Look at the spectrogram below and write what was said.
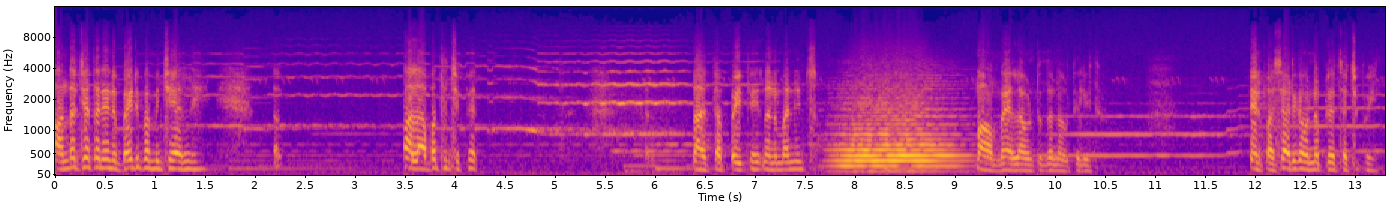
అందరి చేత నేను బయట పంపించేయాలని అలా అబద్ధం చెప్పాను. నాది తప్పైతే నన్ను మన్నించు. మా అమ్మాయి ఎలా ఉంటుందో నాకు తెలియదు నేను పసాడిగా ఉన్నప్పుడే చచ్చిపోయింది.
